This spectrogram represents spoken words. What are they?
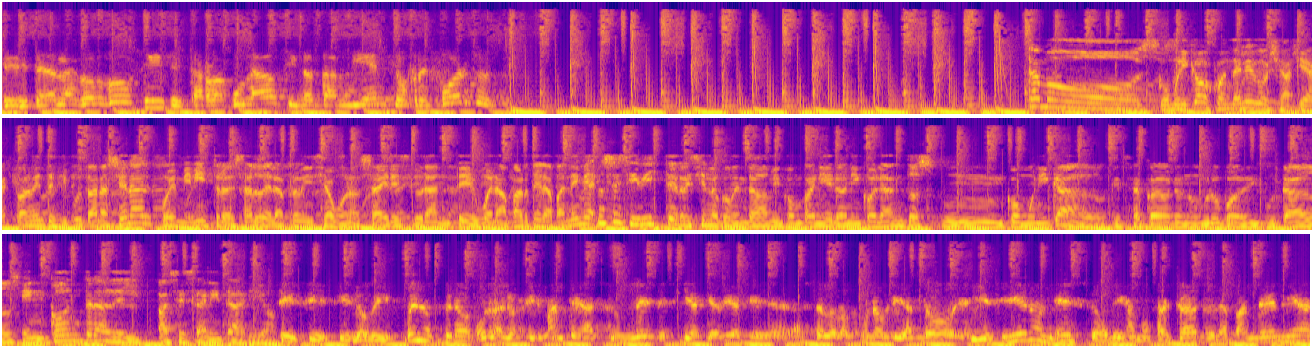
de tener las dos dosis, estar vacunados, sino también los refuerzos. Estamos comunicados con Daniel Goya, que actualmente es diputado nacional, fue ministro de Salud de la provincia de Buenos Aires durante buena parte de la pandemia. No sé si viste, recién lo comentaba mi compañero Nico Lantos, un comunicado que sacaron un grupo de diputados en contra del pase sanitario. Sí, sí, sí, lo vi. Bueno, pero uno de los firmantes hace un mes decía que había que hacer la vacuna obligatoria y decidieron eso, digamos, sacar de la pandemia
